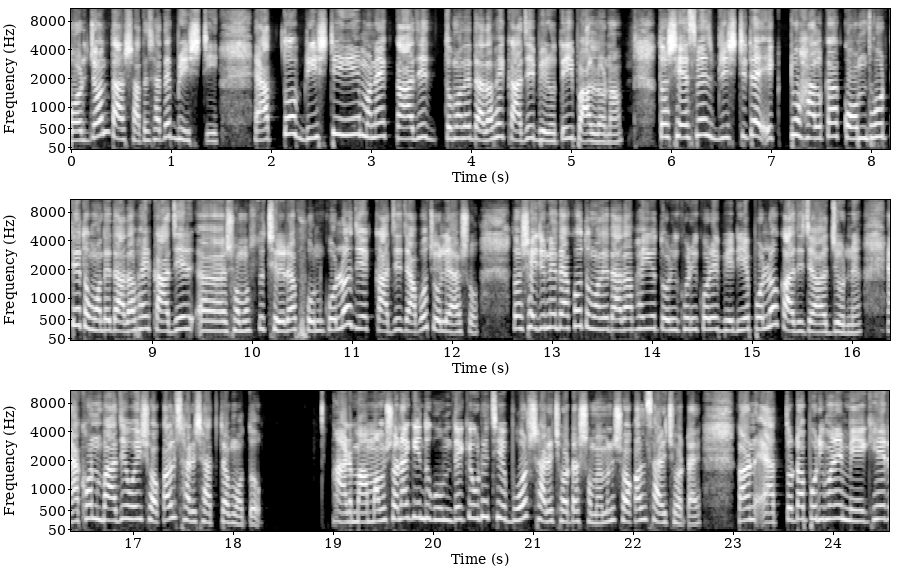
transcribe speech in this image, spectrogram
গর্জন, তার সাথে সাথে বৃষ্টি। এত বৃষ্টি মানে কাজে, তোমাদের দাদাভাই কাজে বেরোতেই পারল না। তো শেষমেশ বৃষ্টিটা একটু হালকা কম ধরতে তোমাদের দাদাভাই কাজের সমস্ত ছেলেরা ফোন করল যে কাজে যাব, চলে আসো। তো সেই জন্য দেখো, তোমাদের দাদাভাইও তড়িঘড়ি করে বেরিয়ে পড়ল কাজে যাওয়ার জন্য। এখন বাজে ওই সকাল সাড়ে সাতটা মতো। আর মামাম সোনা কিন্তু ঘুম থেকে উঠেছে ভোর সাড়ে ছটার সময় মানে সকাল সাড়ে ছটায়। কারণ এতটা পরিমাণে মেঘের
